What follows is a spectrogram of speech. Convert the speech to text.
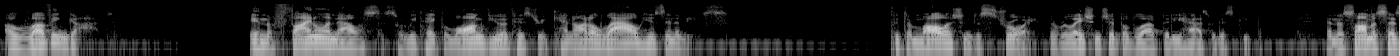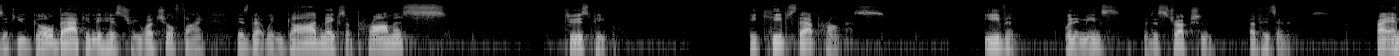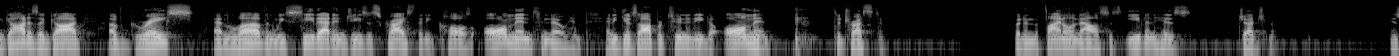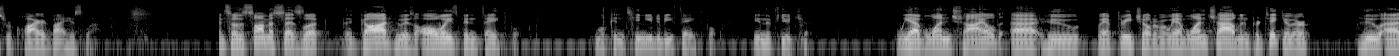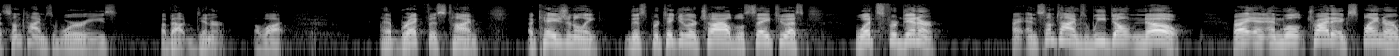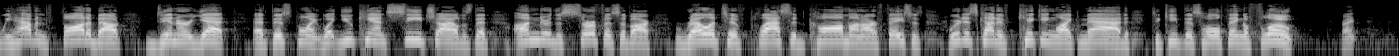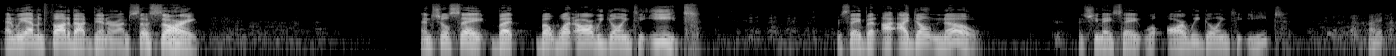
A loving God in the final analysis, when we take the long view of history, cannot allow his enemies to demolish and destroy the relationship of love that he has with his people. And the psalmist says if you go back into history, what you'll find is that when God makes a promise to his people, he keeps that promise, even when it means the destruction of his enemies. Right? And God is a God of grace and love, and we see that in Jesus Christ, that He calls all men to know Him, and He gives opportunity to all men to trust Him. But in the final analysis, even His judgment is required by His love. And so the psalmist says, Look, the God who has always been faithful will continue to be faithful in the future. We have one child uh, who, we have three children, but we have one child in particular who uh, sometimes worries about dinner a lot at breakfast time, occasionally, this particular child will say to us, What's for dinner? Right? And sometimes we don't know. Right? And, and we'll try to explain to her, we haven't thought about dinner yet at this point. What you can't see, child, is that under the surface of our relative placid calm on our faces, we're just kind of kicking like mad to keep this whole thing afloat. Right? And we haven't thought about dinner. I'm so sorry. And she'll say, But, but what are we going to eat? We say, But I, I don't know. And she may say, Well, are we going to eat? Right?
